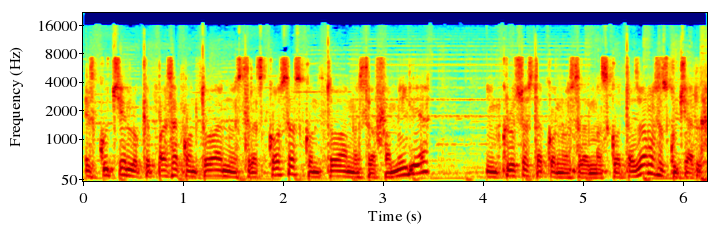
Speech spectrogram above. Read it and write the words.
escuchen lo que pasa con todas nuestras cosas, con toda nuestra familia, incluso hasta con nuestras mascotas. Vamos a escucharla.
